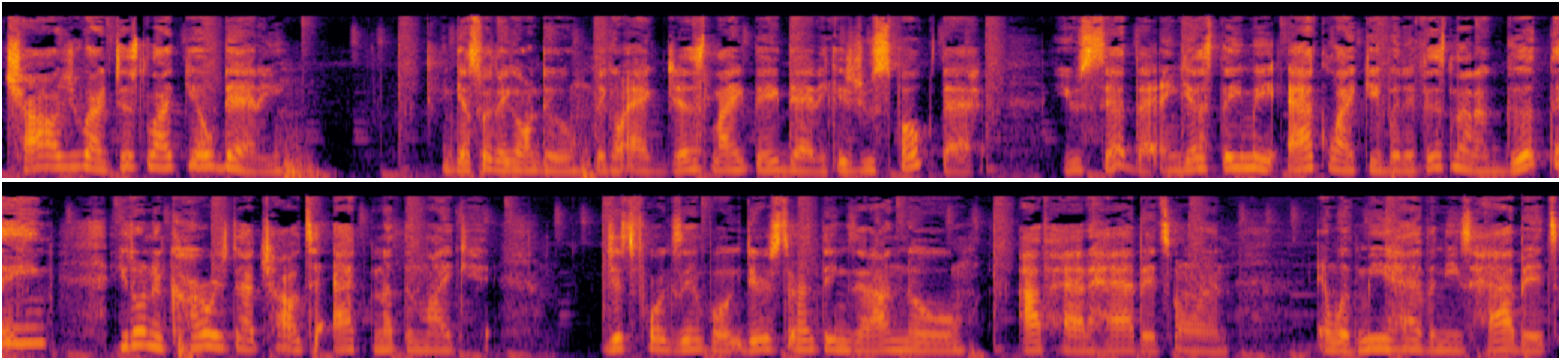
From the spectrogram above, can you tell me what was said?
child you act just like your daddy and guess what they're to do? They're to act just like they daddy because you spoke that. You said that. And yes, they may act like it, but if it's not a good thing, you don't encourage that child to act nothing like it. Just for example, there's certain things that I know I've had habits on. And with me having these habits,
